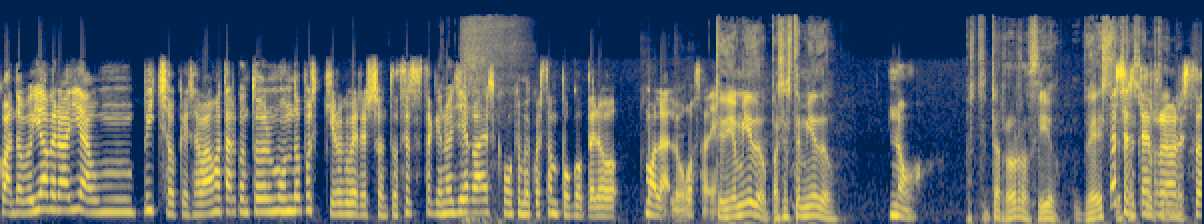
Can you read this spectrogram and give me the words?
cuando voy a ver ahí a un bicho que se va a matar con todo el mundo, pues quiero ver eso. Entonces, hasta que no llega, es como que me cuesta un poco, pero mola, luego está bien. ¿Te dio miedo? ¿Pasaste miedo? No. Este terror, Rocío. ¿Ves? Es el terror esto.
